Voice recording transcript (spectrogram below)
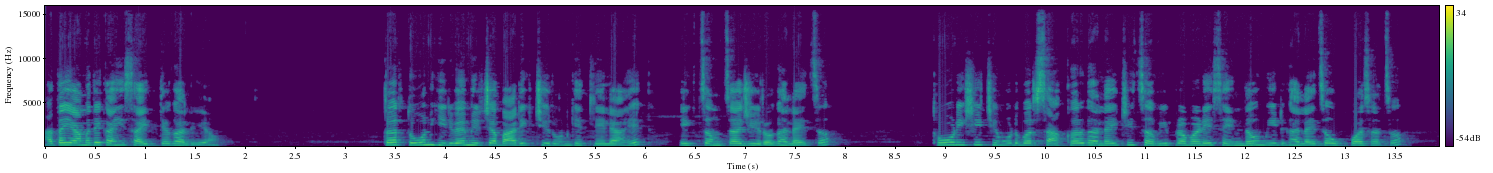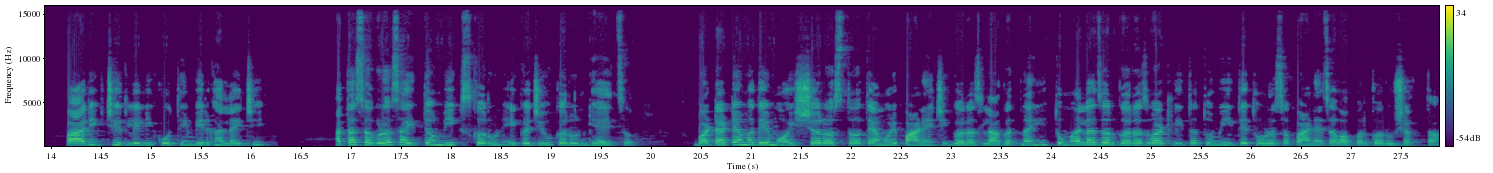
आता यामध्ये काही साहित्य घालूया. तर दोन हिरव्या मिरच्या बारीक चिरून घेतलेल्या आहेत. एक चमचा जिरं घालायचं. थोडीशी चिमूटभर साखर घालायची चवीप्रमाणे सेंधव मीठ घालायचं उपवासाचं बारीक चिरलेली कोथिंबीर घालायची. आता सगळं साहित्य मिक्स करून एकजीव करून घ्यायचं. बटाट्यामध्ये मॉइश्चर असतं त्यामुळे पाण्याची गरज लागत नाही. तुम्हाला जर गरज वाटली तर तुम्ही इथे थोडंसं पाण्याचा वापर करू शकता.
